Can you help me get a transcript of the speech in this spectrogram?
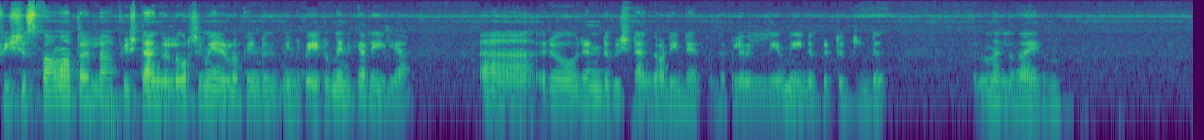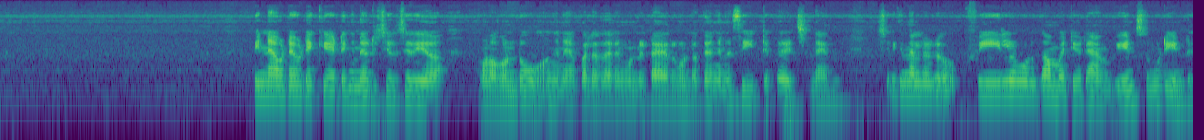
ഫിഷ് സ്പാ മാത്രമല്ല ഫിഷ് ടാങ്കുകളിൽ കുറച്ച് മീനുകളൊക്കെ ഉണ്ട്. മീനിന്റെ പേരൊന്നും എനിക്കറിയില്ല. ഒരു രണ്ട് ഫിഷ് ടാങ്ക് അവിടെ ഉണ്ടായിരുന്നു. അതേപോലെ വലിയ മീനൊക്കെ ഇട്ടിട്ടുണ്ട്. അത് നല്ലതായിരുന്നു. പിന്നെ അവിടെ എവിടെയൊക്കെ ആയിട്ട് ഇങ്ങനെ ഒരു ചെറിയ ചെറിയ മുള കൊണ്ടോ അങ്ങനെ പലതരം കൊണ്ട് ടയർ കൊണ്ടൊക്കെ അങ്ങനെ സീറ്റൊക്കെ വെച്ചിട്ടുണ്ടായിരുന്നു. ശരിക്കും നല്ലൊരു ഫീൽ കൊടുക്കാൻ പറ്റിയ ഒരു ആംബിയൻസും കൂടിയുണ്ട്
